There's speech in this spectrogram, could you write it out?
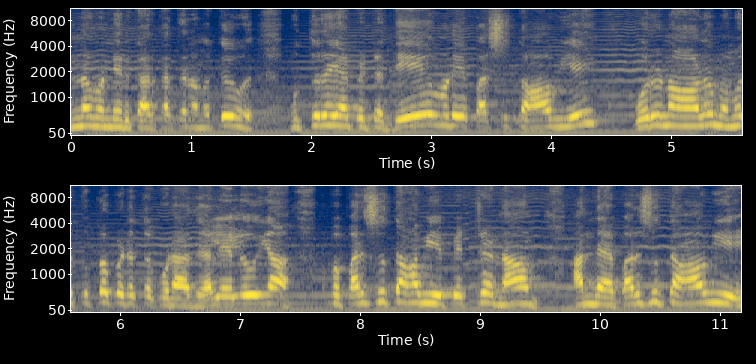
என்ன பண்ணியிருக்கார்? கத்தை நமக்கு ஆவியார் பெற்ற தேவனுடைய பரிசுத்த ஆவியை ஒரு நாளும் நம்ம துக்கப்படுத்தக்கூடாது. அல்லையா அப்ப பரிசுத்த ஆவியை பெற்ற நாம் அந்த பரிசுத்த ஆவியை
